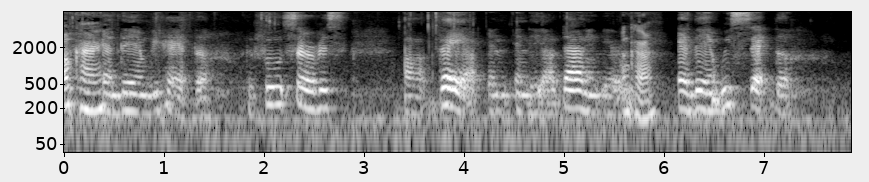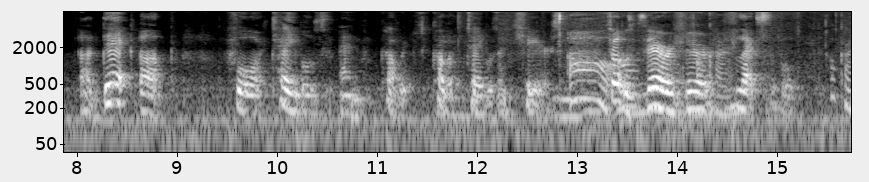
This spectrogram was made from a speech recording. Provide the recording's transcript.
Okay. And then we had the, the food service, uh, there in, in the uh, dining area. Okay. And then we set the, uh, deck up for tables and covered, covered tables and chairs. Oh. So it was very, very Okay. flexible. Okay.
